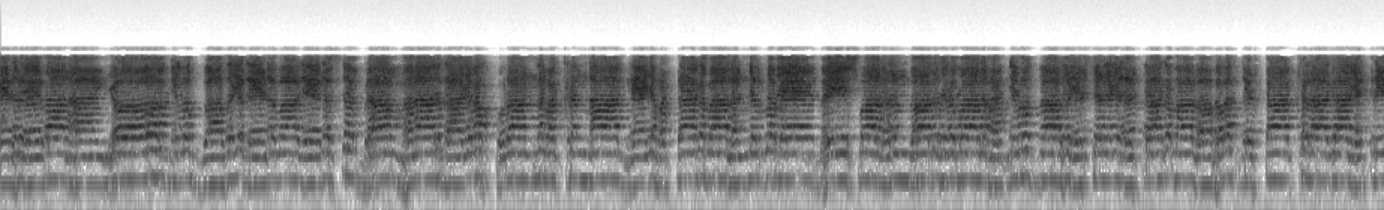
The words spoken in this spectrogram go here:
एतदेवानाम् योऽग्निमुद्वासयतेन वा एतस्य ब्राह्मणारदायवः पुरान्नमक्षन्नाग्नेयभट्टाकपालम् निर्ववेद्वैश्वानरम् द्वादशकपालमग्निमुद्वासयश्च नगदष्टाकपालो भवद्यष्टाक्षरा गायत्री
